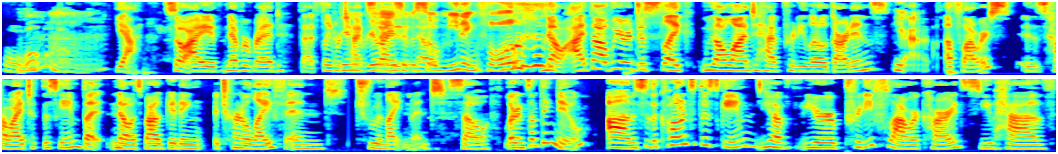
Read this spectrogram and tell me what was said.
Mm. Yeah. So I've never read that flavor I didn't text. and I realize it didn't was so meaningful. no, I thought we were just like, we all wanted to have pretty little gardens yeah. of flowers is how I took this game. But no, it's about getting eternal life and true enlightenment. So learn something new. Um, so the components of this game, you have your pretty flower cards. You have,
